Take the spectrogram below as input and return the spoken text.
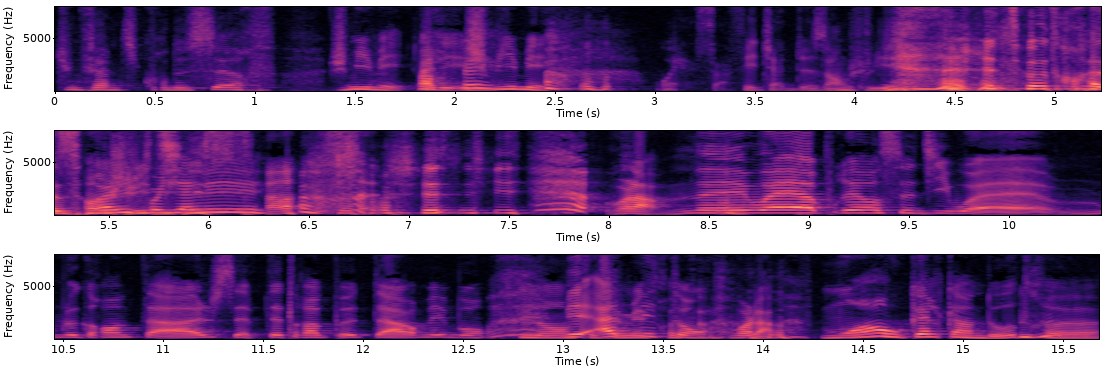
tu me fais un petit cours de surf, je m'y mets. Allez, je m'y mets. Ouais, ça fait déjà deux ans que je lui deux ou trois ans Ah, que je lui dis aller. ça. Je dis- voilà. Mais ouais, après, on se dit, ouais, le grand âge, c'est peut-être un peu tard, mais bon. Non, Mais admettons, voilà, moi ou quelqu'un d'autre euh,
